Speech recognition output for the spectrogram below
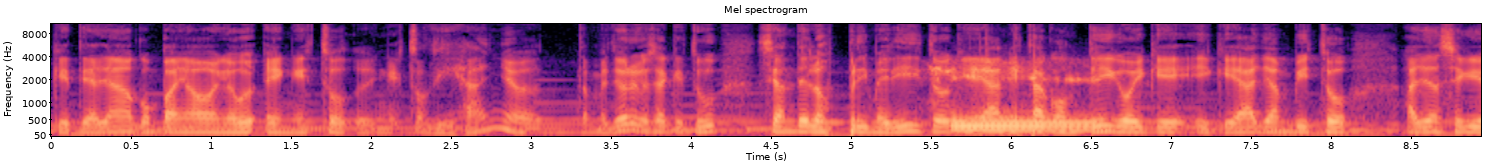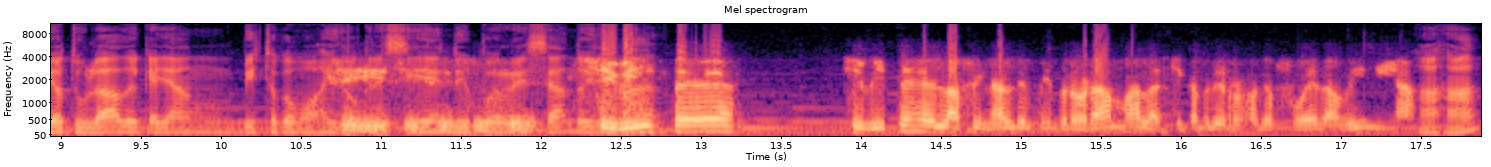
que te hayan acompañado en, estos en estos 10 años tan meteóricos, o sea que tú sean de los primeritos que han estado contigo y que, y que hayan visto, hayan seguido a tu lado y que hayan visto cómo has ido creciendo y progresando. si viste, si viste en la final de mi programa, la chica pelirroja que fue Davinia, Ajá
